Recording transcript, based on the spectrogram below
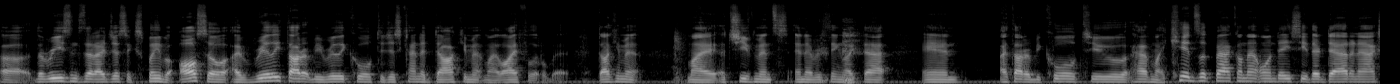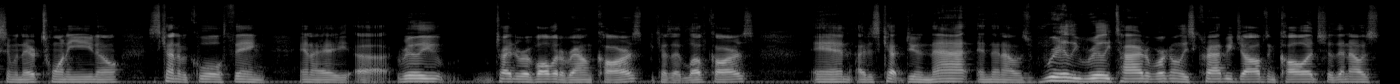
uh, the reasons that I just explained, but also I really thought it would be really cool to just kind of document my life a little bit, document my achievements and everything like that. And I thought it'd be cool to have my kids look back on that one day, see their dad in action when they're 20. You know, it's kind of a cool thing. And I uh, really tried to revolve it around cars because I love cars. And I just kept doing that. And then I was really, really tired of working all these crappy jobs in college. So then I was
